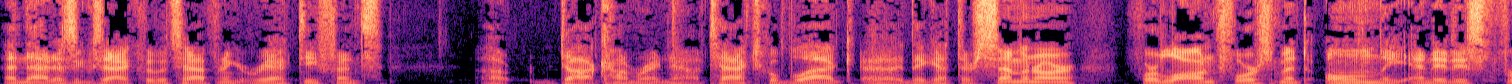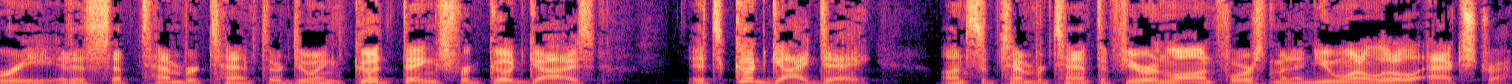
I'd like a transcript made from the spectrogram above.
and that is exactly what's happening at React Defense uh, right now. Tactical Black, uh, they got their seminar for law enforcement only, and it is free. It is September 10th. They're doing good things for good guys. It's Good Guy Day on September 10th. If you're in law enforcement and you want a little extra,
